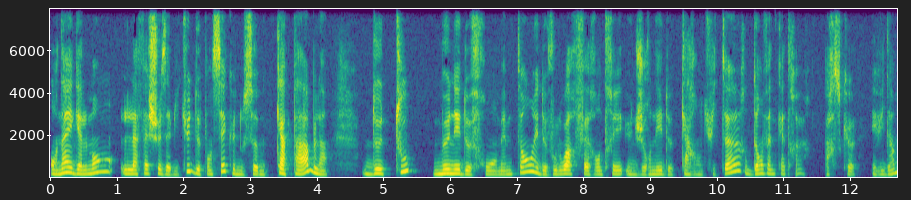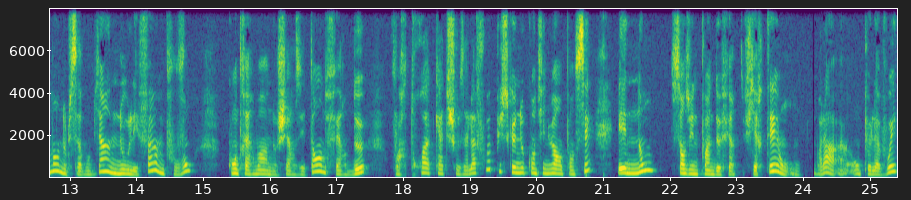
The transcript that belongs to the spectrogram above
On a également la fâcheuse habitude de penser que nous sommes capables de tout mener de front en même temps et de vouloir faire rentrer une journée de 48 heures dans 24 heures. Parce que, évidemment, nous le savons bien, nous les femmes pouvons, contrairement à nos chers et faire deux, voire trois, quatre choses à la fois, puisque nous continuons à en penser et non sans une pointe de fierté, on, voilà, on peut l'avouer,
